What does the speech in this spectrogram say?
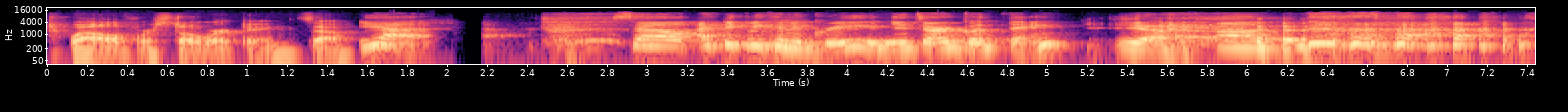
12 were still working. So yeah. So I think we can agree unions are a good thing. yeah. Um,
